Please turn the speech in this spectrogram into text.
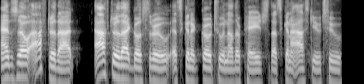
And so after that, after that goes through, it's going to go to another page that's going to ask you to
